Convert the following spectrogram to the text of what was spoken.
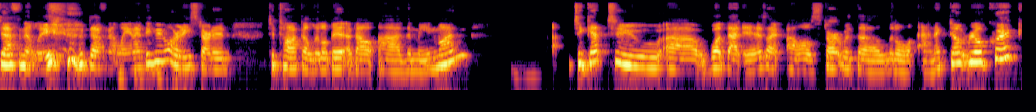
definitely, definitely. And I think we've already started to talk a little bit about uh, the main one, to get to uh, what that is, I, will start with a little anecdote real quick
